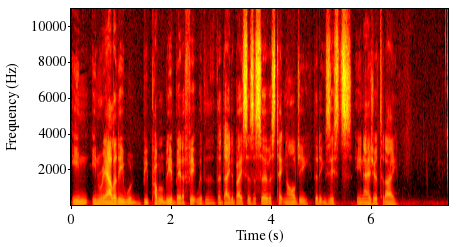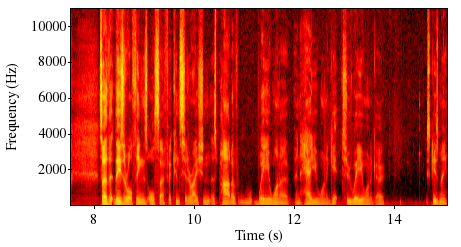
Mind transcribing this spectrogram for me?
in, in reality would be probably a better fit with the, the database as a service technology that exists in Azure today? So th these are all things also for consideration as part of where you want to and how you want to get to where you want to go. Excuse me.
